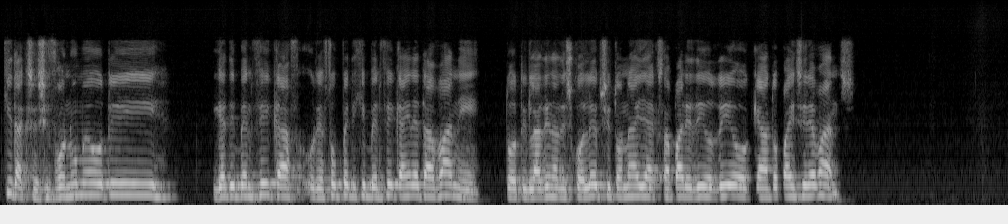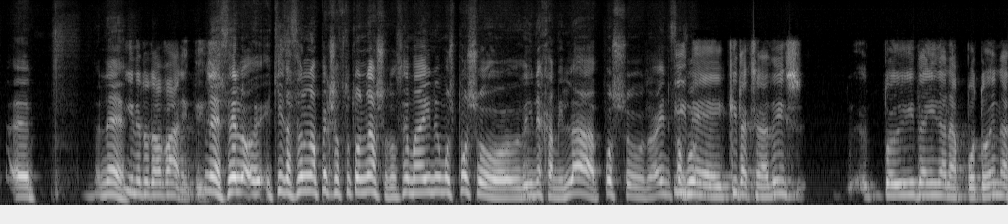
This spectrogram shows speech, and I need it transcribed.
Κοίταξε, συμφωνούμε ότι για την Μπενφίκα, ότι αυτό που πέτυχε η Μπενφίκα είναι ταβάνι. Το ότι δηλαδή να δυσκολέψει τον Άγιαξ να πάρει 2-2 και να το πάει σε ρεβάνς. Ε, ναι. Είναι το ταβάνι της. Ναι, θέλω, ε, κοίτα, θέλω να παίξω αυτό τον άσο. Το θέμα είναι όμως πόσο ναι. είναι χαμηλά, πόσο. Είναι, είναι κοίταξε να δεις. Το ήταν, ήταν από το 1.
